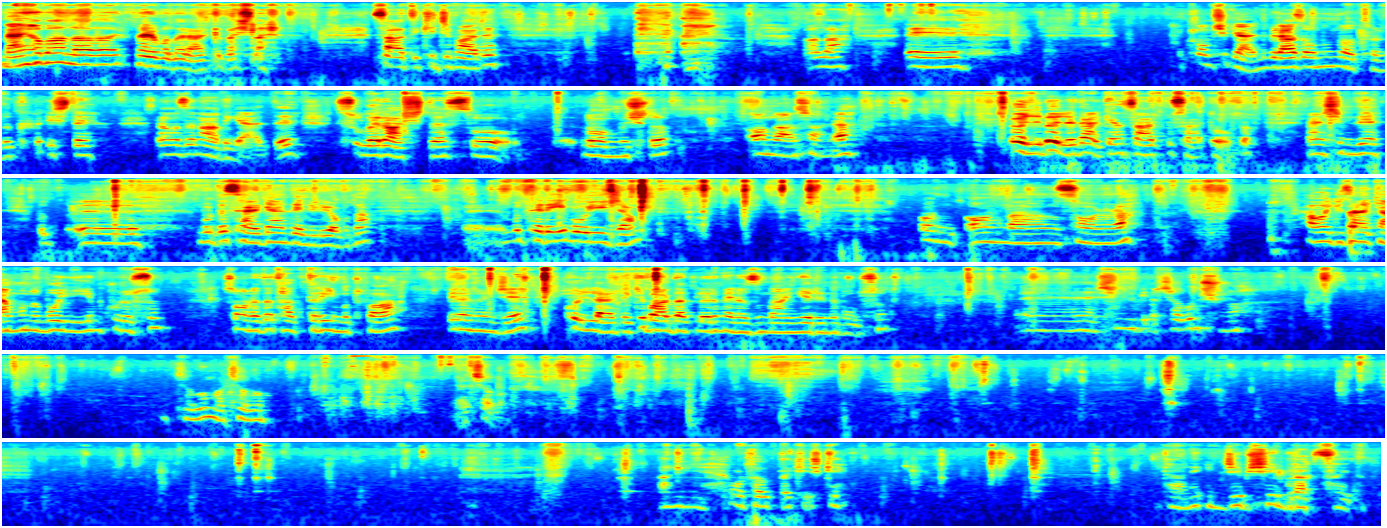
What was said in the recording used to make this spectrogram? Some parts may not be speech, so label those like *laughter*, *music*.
Merhabalar, merhabalar arkadaşlar. Saat 2 civarı. *coughs* Valla eee, komşu geldi. Biraz onunla oturduk. İşte Ramazan abi geldi. Suları açtı. Su donmuştu. Ondan sonra öyle böyle derken saat bu saat oldu. Ben şimdi bu, eee, burada sergen deniliyor buna. Eee, bu tereyi boyayacağım. On- Ondan sonra hava güzelken bunu boyayayım kurusun. Sonra da taktırayım mutfağa. Bir an önce kolilerdeki bardaklarım en azından yerini bulsun. Ee, şimdi bir açalım şunu. Açalım açalım. Açalım. Ay ortalıkta keşke bir tane ince bir şey bıraksaydım.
